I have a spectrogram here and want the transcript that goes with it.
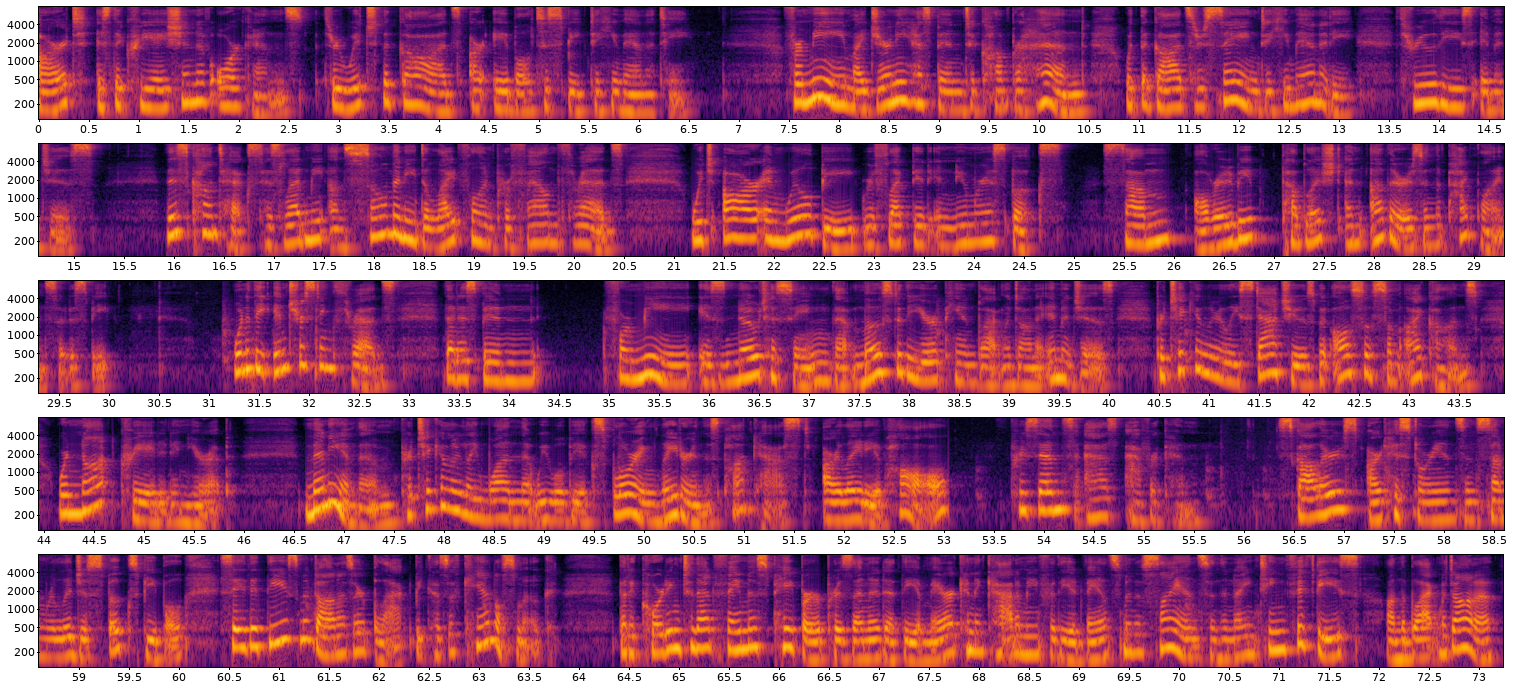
Art is the creation of organs through which the gods are able to speak to humanity. For me, my journey has been to comprehend what the gods are saying to humanity through these images. This context has led me on so many delightful and profound threads, which are and will be reflected in numerous books, some already be published and others in the pipeline, so to speak. One of the interesting threads that has been for me is noticing that most of the European Black Madonna images, particularly statues, but also some icons, were not created in Europe. Many of them, particularly one that we will be exploring later in this podcast, Our Lady of Hall, presents as African. Scholars, art historians, and some religious spokespeople say that these Madonnas are black because of candle smoke. But according to that famous paper presented at the American Academy for the Advancement of Science in the 1950s on the Black Madonna,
